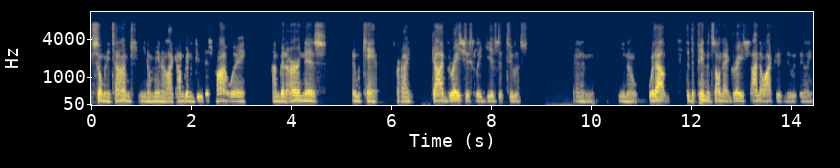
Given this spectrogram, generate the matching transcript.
so many times, you know, men are like, I'm going to do this my way. I'm going to earn this. And we can't, right? God graciously gives it to us. And, you know, without the dependence on that grace, I know I couldn't do it, Billy.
